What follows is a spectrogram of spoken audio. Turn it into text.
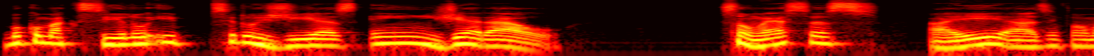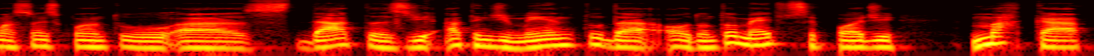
bucomaxilo e cirurgias em geral. São essas aí as informações quanto às datas de atendimento da odontomédica. Você pode marcar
